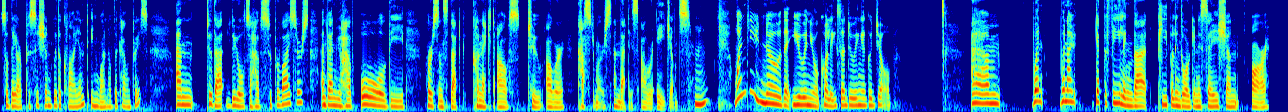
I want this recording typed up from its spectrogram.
So they are positioned with a client in one of the countries. And to that, you also have supervisors, and then you have all the persons that connect us to our customers, and that is our agents. When do you know that you and your colleagues are doing a good job? Um, when when I get the feeling that people in the organization are,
